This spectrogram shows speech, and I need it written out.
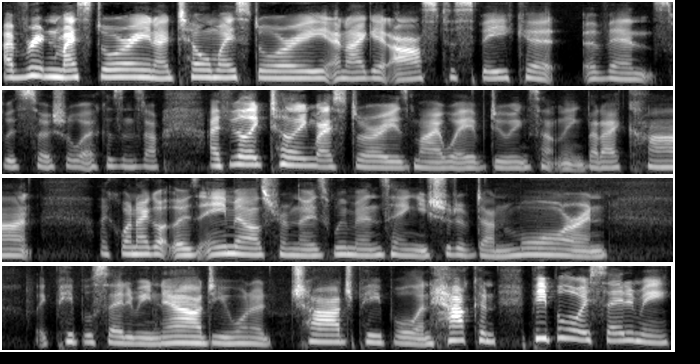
I've written my story and I tell my story and I get asked to speak at events with social workers and stuff. I feel like telling my story is my way of doing something, but I can't. Like when I got those emails from those women saying you should have done more and like people say to me now, do you want to charge people? And how can people always say to me,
